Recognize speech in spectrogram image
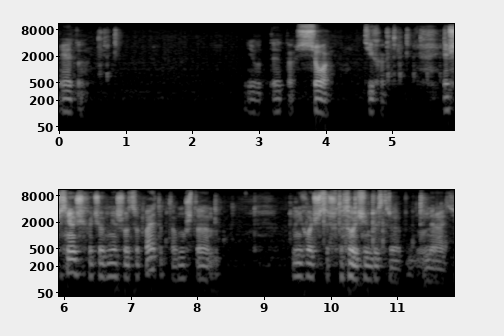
Это. И вот это. Все. Тихо. Я сейчас не очень хочу вмешиваться в fight ы, потому что... Ну, не хочется что-то очень быстро умирать.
